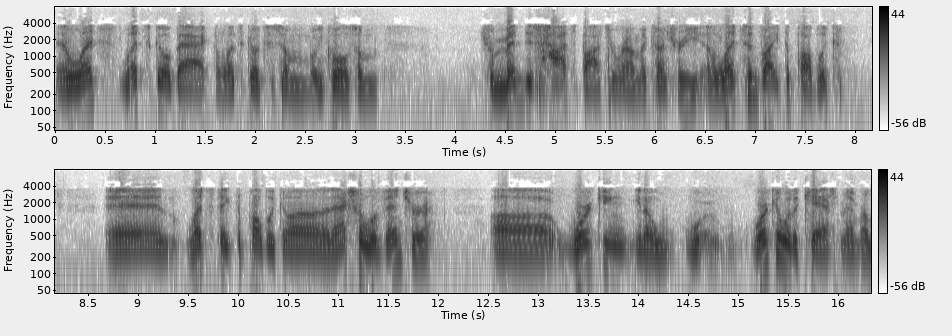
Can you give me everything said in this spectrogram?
and let's let's go back and let's go to some what we call some tremendous hotspots around the country, and let's invite the public, and let's take the public on an actual adventure, uh, working you know w- working with a cast member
